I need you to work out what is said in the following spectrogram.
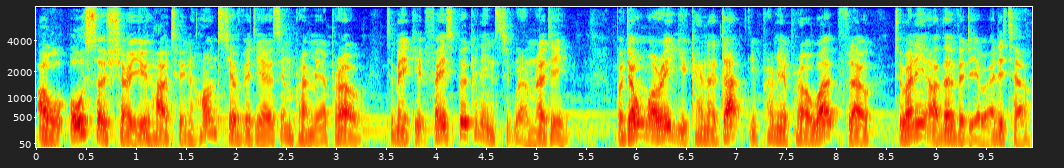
I will also show you how to enhance your videos in Premiere Pro to make it Facebook and Instagram ready. But don't worry, you can adapt the Premiere Pro workflow to any other video editor.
